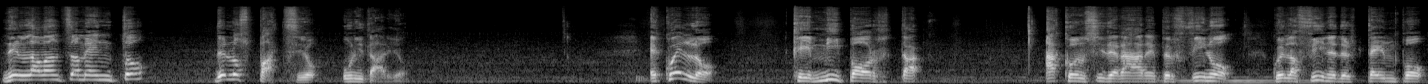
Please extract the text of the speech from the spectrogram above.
nell'avanzamento dello spazio unitario. È quello che mi porta a considerare perfino quella fine del tempo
